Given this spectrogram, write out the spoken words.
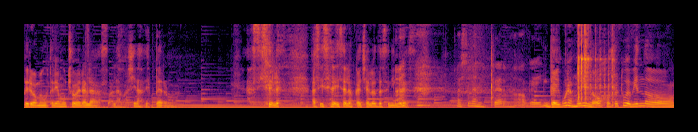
Pero me gustaría mucho ver a las, a las ballenas de esperma. Así se, le, así se le dice a los cachalotes en inglés. Ballenas de esperma, ok. Kaikoura es muy lindo, ojo, yo estuve viendo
